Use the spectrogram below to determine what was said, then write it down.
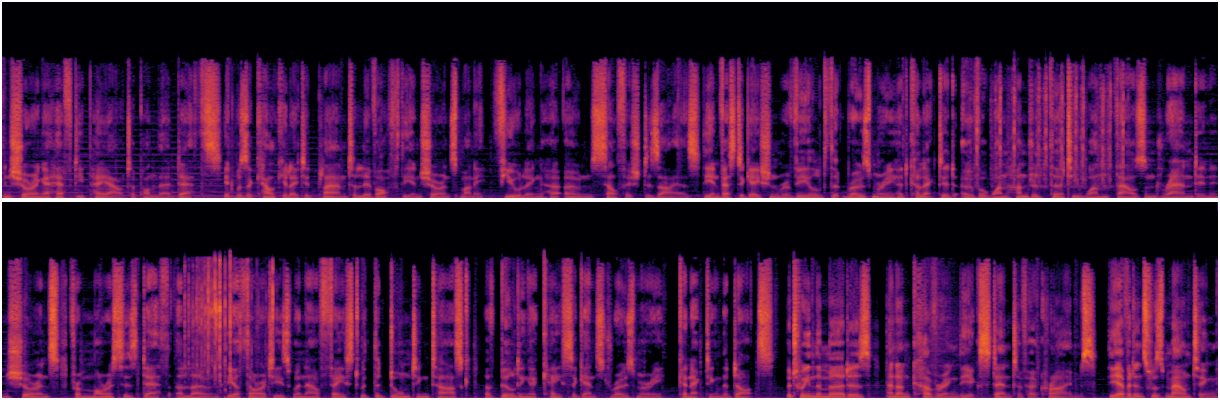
ensuring a hefty payout upon their deaths. It was a calculated plan to live off the insurance money, fueling her own selfish desires. The investigation revealed that Rosemary had collected over 131,000 rand in insurance from Maurice's death alone. The authorities were now faced with the daunting task of building a case against Rosemary, connecting the dots between the murders and uncovering the extent of her crimes. The evidence was mounting,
